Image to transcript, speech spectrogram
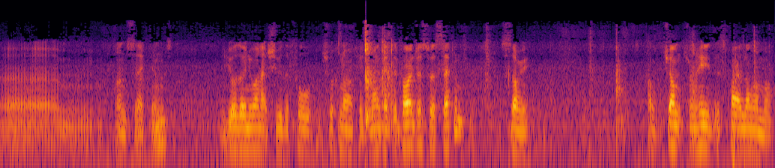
um, one second, you're the only one actually with the full Shulchan Aruch. Do you mind if I just for a second? Sorry. I've jumped from here, it's quite a long one more.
